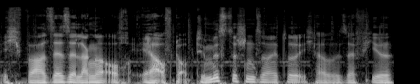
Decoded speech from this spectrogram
Ich war sehr, sehr lange auch eher auf der optimistischen Seite. Ich habe sehr viel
